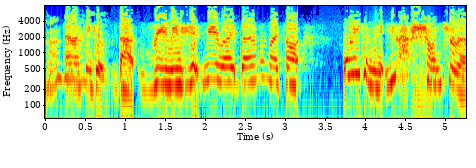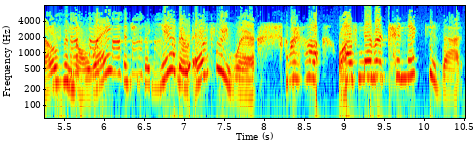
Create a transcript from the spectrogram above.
and I think it, that really hit me right then, and I thought. Wait a minute, you have chanterelles in Norway? And she's like, yeah, they're everywhere. And I thought, well, I've never connected that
